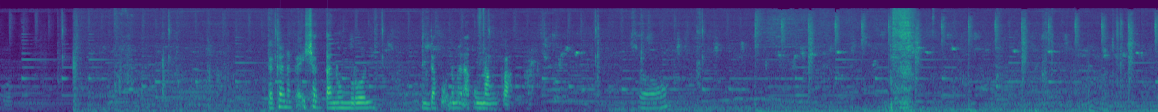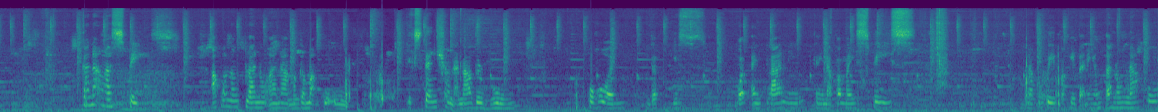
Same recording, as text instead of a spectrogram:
Ako. Daga na kaisyag tanong ron. Dako naman akong nangka. Kana nga space. Ako nang plano ana magama ko extension another room. Pohon that is what I'm planning. Kay na pa may space. Na ko ipakita ninyong tanong na ako.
